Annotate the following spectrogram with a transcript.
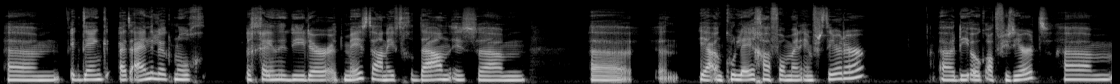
Ehm, ik denk uiteindelijk nog degene die er het meeste aan heeft gedaan is ehm, eh, een, ja, een collega van mijn investeerder. eh, die ook adviseert ehm,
